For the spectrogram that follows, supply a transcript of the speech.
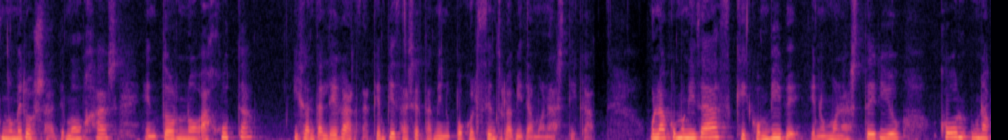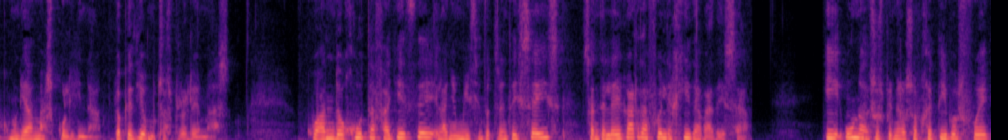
numerosa de monjas en torno a Juta y Santa Legarda, que empieza a ser también un poco el centro de la vida monástica. Una comunidad que convive en un monasterio con una comunidad masculina, lo que dio muchos problemas. Cuando Juta fallece, el año 1136, Santa Legarda fue elegida abadesa y uno de sus primeros objetivos fue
